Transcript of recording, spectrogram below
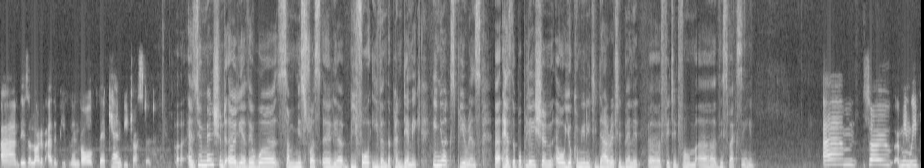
um, there's a lot of other people involved that can be trusted. Uh, as you mentioned earlier, there were some mistrust earlier before even the pandemic. In your experience, uh, has the population or your community directly benefited uh, from uh, this vaccine? Um, so, I mean, we've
